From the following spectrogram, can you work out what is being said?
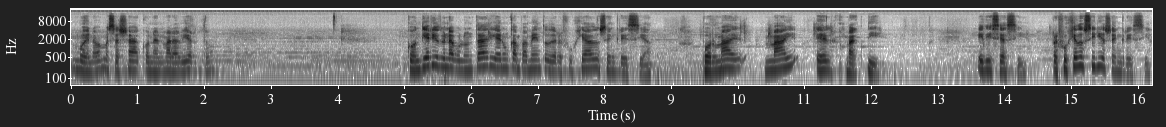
Bueno, vamos allá con el mar abierto. Con Diario de una voluntaria en un campamento de refugiados en Grecia, por May, May El Magdi. Y dice así refugiados sirios en Grecia.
